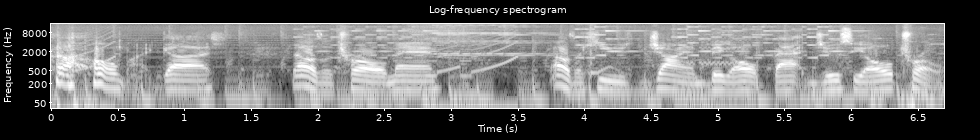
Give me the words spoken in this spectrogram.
oh my gosh. That was a troll, man. That was a huge, giant, big old, fat, juicy old troll.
